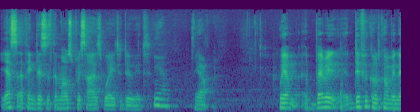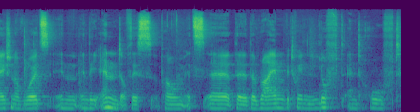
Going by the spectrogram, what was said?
Yes, I think this is the most precise way to do it. Yeah. Yeah. We have a very difficult combination of words in, in the end of this poem. It's uh, the, the rhyme between Luft and ruft.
